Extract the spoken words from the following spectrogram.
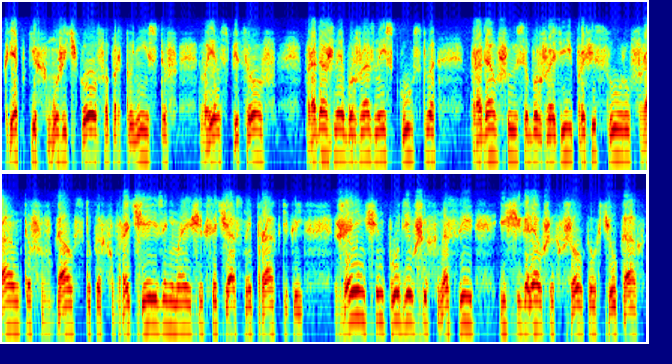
крепких мужичков, оппортунистов, военспецов, продажное буржуазное искусство, продавшуюся буржуазии профессуру, франтов в галстуках, врачей, занимающихся частной практикой, женщин, пудривших носы и щеголявших в шелковых чулках —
